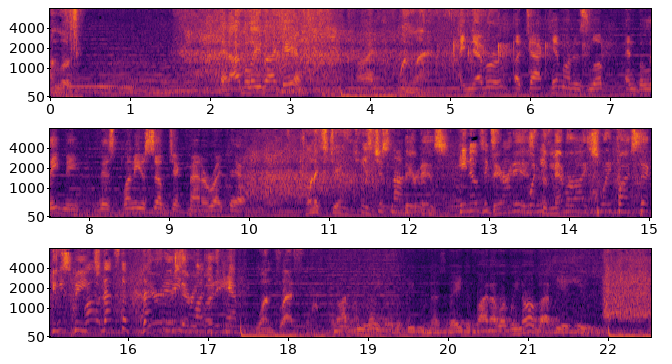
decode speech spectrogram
One look. And I believe I can. All right. One laugh. I never attacked him on his look, and believe me, there's plenty of subject matter right there. One exchange. He's just not. There it is. He knows exactly. There it is. what The he's. memorized 25 second speech. Well, that's the that's There it the is, reason why this everybody. One platform. Not too late for the people in this state to find out what we know about the issue.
